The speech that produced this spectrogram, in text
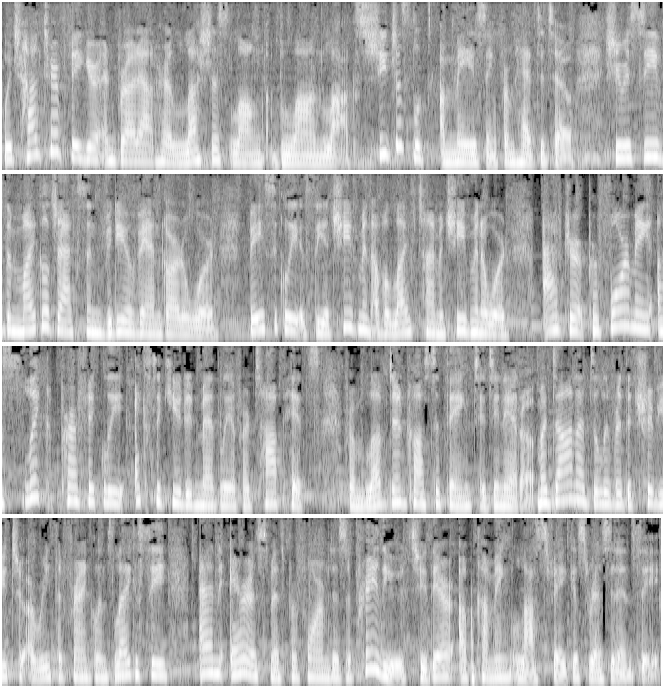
which hugged her figure and brought out her luscious long blonde locks. She just looked amazing from head to toe. She received the Michael Jackson Video Vanguard Award. Basically, it's the achievement of a lifetime achievement award after performing a slick, perfectly executed medley of her top hits from Love Don't Cost a Thing to Dinero. Madonna delivered the tribute to Aretha Franklin's legacy and Aerosmith performed as a prelude to their upcoming Las Vegas residency.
